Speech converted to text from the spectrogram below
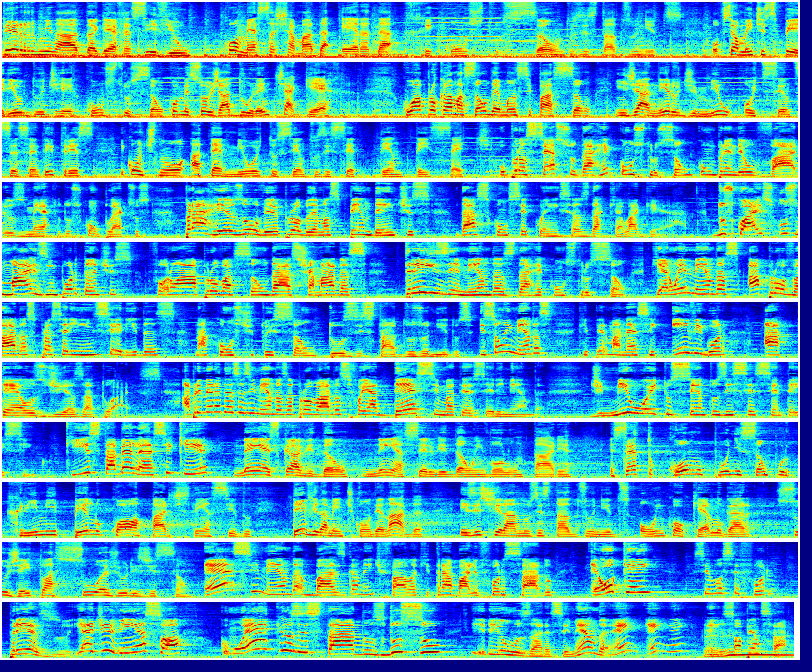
Terminada a Guerra Civil, começa a chamada Era da Reconstrução dos Estados Unidos. Oficialmente, esse período de reconstrução começou já durante a guerra com a proclamação da emancipação em janeiro de 1863 e continuou até 1877. O processo da reconstrução compreendeu vários métodos complexos para resolver problemas pendentes das consequências daquela guerra, dos quais os mais importantes foram a aprovação das chamadas três emendas da reconstrução, que eram emendas aprovadas para serem inseridas na Constituição dos Estados Unidos. E são emendas que permanecem em vigor até os dias atuais. A primeira dessas emendas aprovadas foi a 13ª emenda, de 1865, que estabelece que nem a escravidão, nem a servidão involuntária exceto como punição por crime pelo qual a parte tenha sido devidamente condenada, existirá nos Estados Unidos ou em qualquer lugar sujeito à sua jurisdição. Essa emenda basicamente fala que trabalho forçado é ok se você for preso. E adivinha só, como é que os estados do sul iriam usar essa emenda? Hein? Hein? Hein? hein? Hum. Só pensar.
